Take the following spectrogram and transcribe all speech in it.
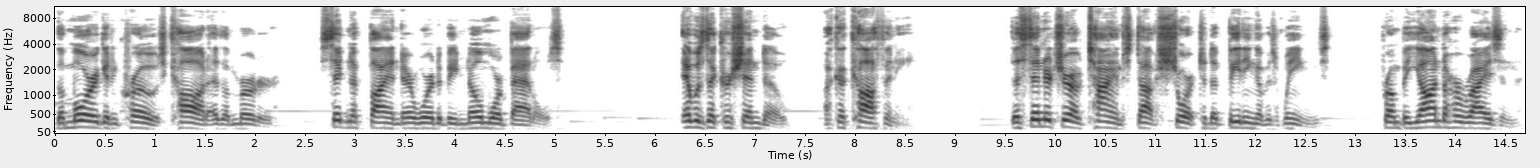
The Morrigan crows cawed as a murder, signifying there were to be no more battles. It was the crescendo, a cacophony. The signature of time stopped short to the beating of his wings. From beyond the horizon,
